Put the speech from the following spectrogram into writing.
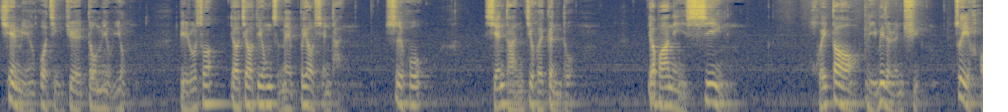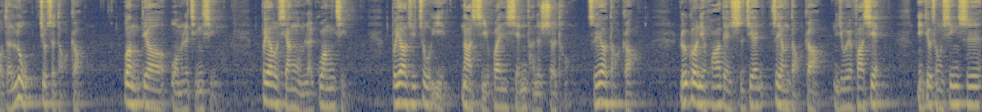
劝勉或警戒都没有用。比如说，要叫弟兄姊妹不要闲谈，似乎闲谈就会更多。要把你吸引回到里面的人去，最好的路就是祷告，忘掉我们的情形，不要想我们的光景，不要去注意那喜欢闲谈的舌头，只要祷告。如果你花点时间这样祷告，你就会发现，你就从心思、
